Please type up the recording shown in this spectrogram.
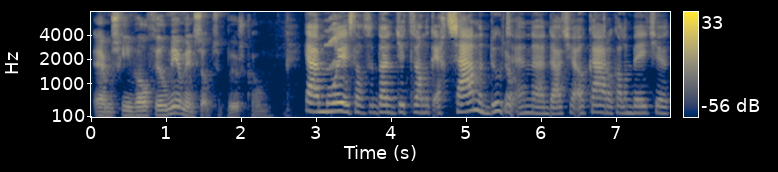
er misschien wel veel meer mensen op de beurs komen. Ja, het mooie is dat, dat je het dan ook echt samen doet. En uh, dat je elkaar ook al een beetje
